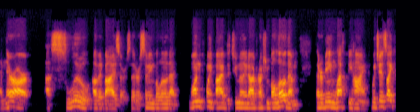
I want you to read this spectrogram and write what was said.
And there are a slew of advisors that are sitting below that 1.5 to 2 million dollar production below them that are being left behind, which is like,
